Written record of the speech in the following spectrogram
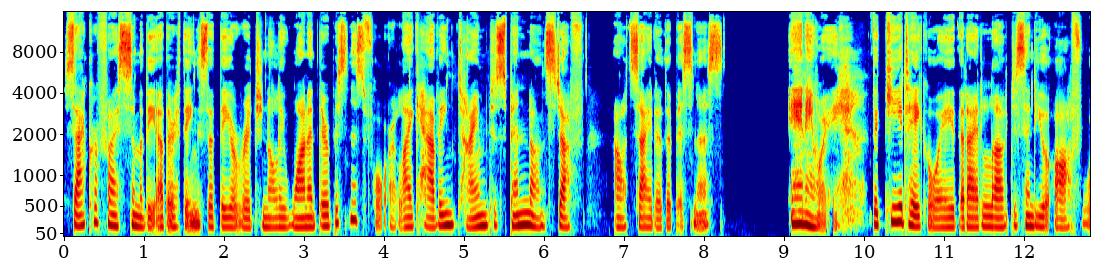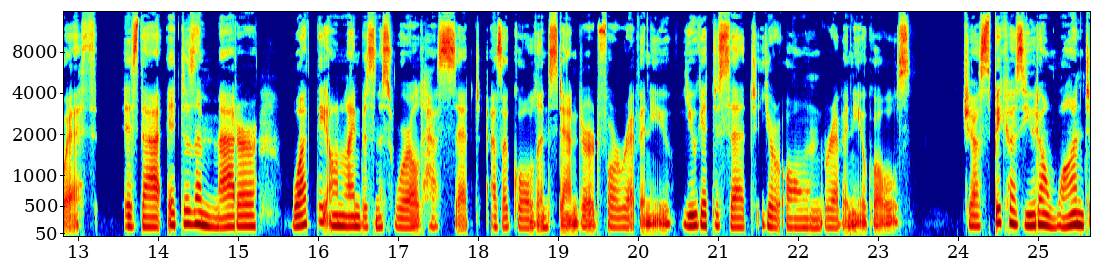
sacrifice some of the other things that they originally wanted their business for, like having time to spend on stuff outside of the business. Anyway, the key takeaway that I'd love to send you off with is that it doesn't matter what the online business world has set as a golden standard for revenue. You get to set your own revenue goals. Just because you don't want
